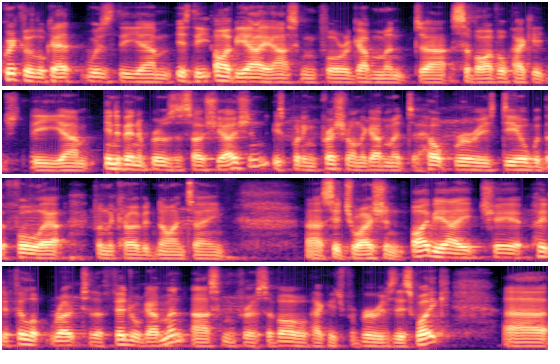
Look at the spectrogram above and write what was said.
quickly look at was the um, is the IBA asking for a government uh, survival package. The um, Independent Brewers Association is putting pressure on the government to help breweries deal with the fallout from the COVID nineteen. Uh, situation. IBA Chair Peter Phillip wrote to the federal government asking for a survival package for breweries this week, uh,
